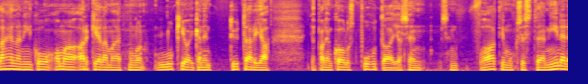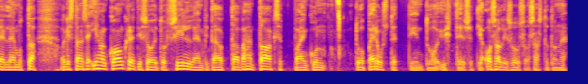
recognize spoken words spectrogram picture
lähellä niin kuin omaa arkielämää, että mulla on lukioikäinen tytär ja, ja paljon koulusta puhutaan ja sen, sen vaatimuksesta ja niin edelleen, mutta oikeastaan se ihan konkretisoitu silleen pitää ottaa vähän taaksepäin, kun tuo perustettiin tuo yhteisöt ja osallisuusosasto tuonne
